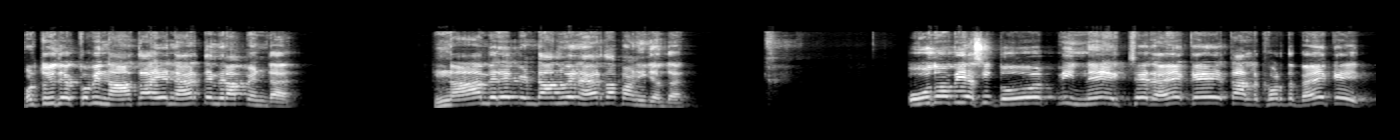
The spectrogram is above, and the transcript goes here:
ਹੁਣ ਤੁਸੀਂ ਦੇਖੋ ਵੀ ਨਾ ਤਾਂ ਇਹ ਨਹਿਰ ਤੇ ਮੇਰਾ ਪਿੰਡ ਹੈ, ਨਾ ਮੇਰੇ ਪਿੰਡਾਂ ਨੂੰ ਇਹ ਨਹਿਰ ਦਾ ਪਾਣੀ ਜਾਂਦਾ ਹੈ। ਉਦੋਂ ਵੀ ਅਸੀਂ 2 ਮਹੀਨੇ ਇੱਥੇ ਰਹਿ ਕੇ ਘੱਲ ਖੁਰਦ ਬਹਿ ਕੇ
